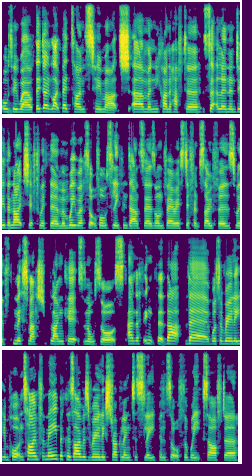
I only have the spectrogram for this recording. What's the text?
all too well, they don't like bedtimes too much um, and you kind of have to settle in and do the night shift with them and we were sort of all sleeping downstairs on various different sofas with mismatched blankets and all sorts and i think that that there was a really important time for me because i was really struggling to sleep in sort of the weeks after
